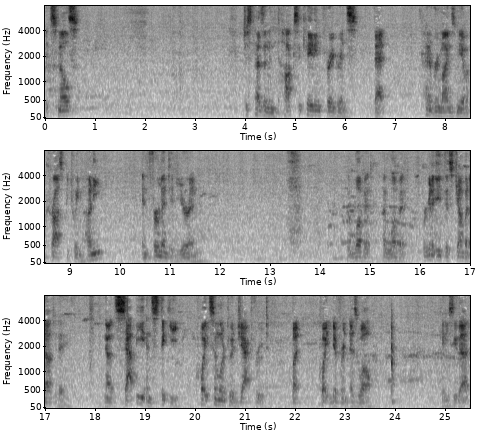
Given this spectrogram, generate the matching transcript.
It smells just has an intoxicating fragrance that kind of reminds me of a cross between honey and fermented urine. I love it. I love it. We're gonna eat this champada today. Now it's sappy and sticky, quite similar to a jackfruit, but quite different as well. Can you see that?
